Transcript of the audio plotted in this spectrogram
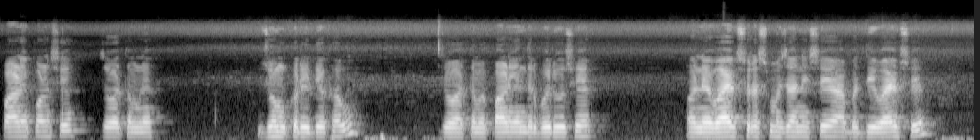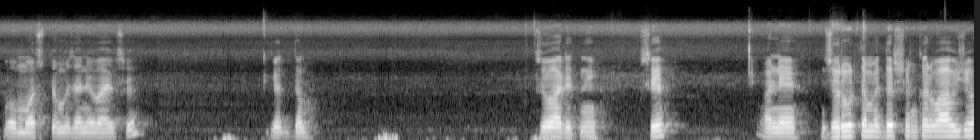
પાણી પણ છે. જોવા તમને ઝૂમ કરી દેખાવું. જો આ તમે પાણી અંદર ભર્યું છે અને વાઇવ સરસ મજાની છે. આ બધી વાઇવ છે. બહુ મસ્ત મજાની વાઇવ છે. એકદમ જો આ રીતની છે. અને જરૂર તમે દર્શન કરવા આવજો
